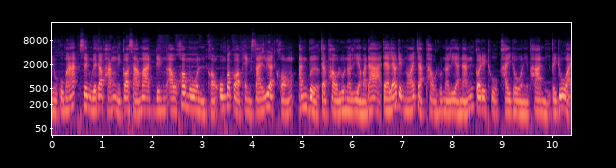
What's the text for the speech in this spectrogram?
มิวคุมะซึ่งเวกาพังนี่ก็สามารถดึงเอาข้อมูลขององค์ประกอบแห่งสายเลือดของอันเบิร์กจากเผ่าลูนาเรียมาได้ แต่แล้วเด็กน้อยจากเผ่าลูนาเรียนั้นก็ได้ถูกไคโดนี่พาหนีไปด้วย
